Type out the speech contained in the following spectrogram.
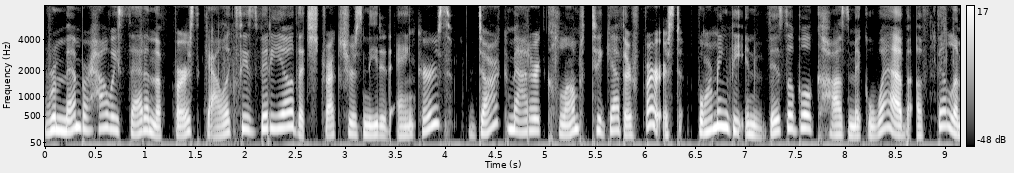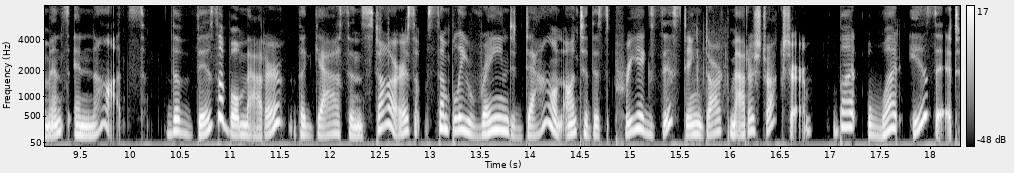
Remember how we said in the first galaxies video that structures needed anchors? Dark matter clumped together first, forming the invisible cosmic web of filaments and knots. The visible matter, the gas and stars, simply rained down onto this pre existing dark matter structure. But what is it?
